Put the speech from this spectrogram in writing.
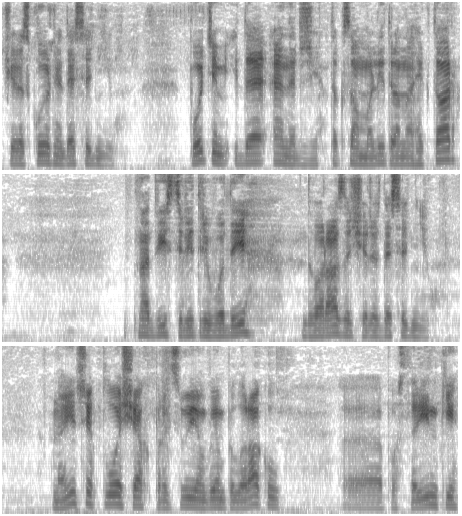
через кожні 10 днів. Потім іде Energy, так само літра на гектар на 200 літрів води два рази через 10 днів. На інших площах працюємо Wimpel Oracle е, по старінки.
